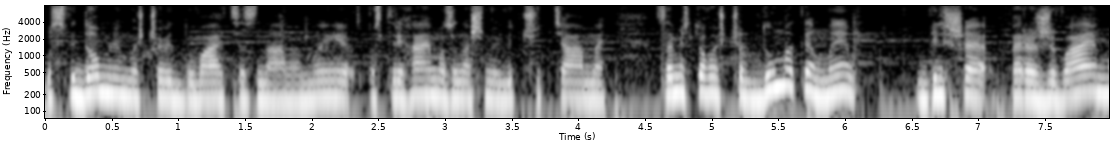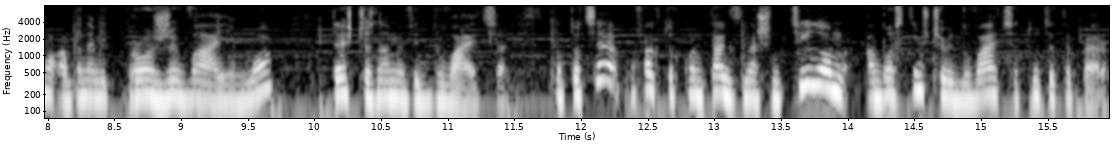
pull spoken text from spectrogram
усвідомлюємо, що відбувається з нами. Ми спостерігаємо за нашими відчуттями. Замість того, щоб думати, ми більше переживаємо або навіть проживаємо те, що з нами відбувається. Тобто, це по факту контакт з нашим тілом або з тим, що відбувається тут і тепер.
